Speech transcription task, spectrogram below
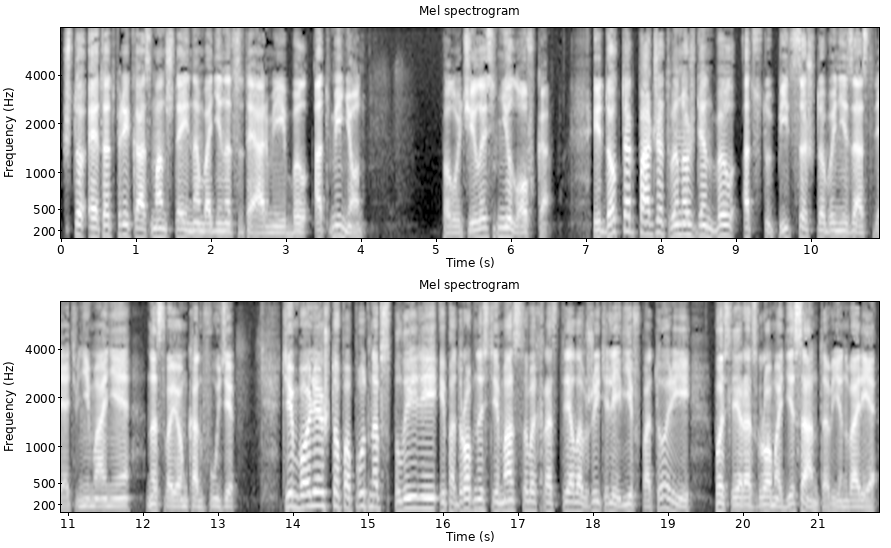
что этот приказ Манштейном в 11-й армии был отменен. Получилось неловко, и доктор Паджет вынужден был отступиться, чтобы не заострять внимание на своем конфузе. Тем более, что попутно всплыли и подробности массовых расстрелов жителей в Евпатории после разгрома десанта в январе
